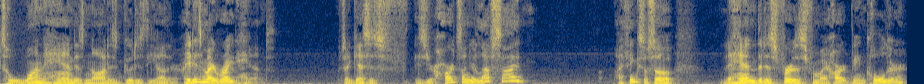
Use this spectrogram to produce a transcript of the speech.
to one hand is not as good as the other. It is my right hand, which I guess is is your heart's on your left side. I think so. So the hand that is furthest from my heart being colder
